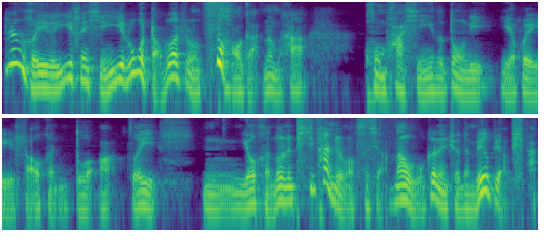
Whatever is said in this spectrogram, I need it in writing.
任何一个医生行医，如果找不到这种自豪感，那么他恐怕行医的动力也会少很多啊。所以，嗯，有很多人批判这种思想，那我个人觉得没有必要批判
